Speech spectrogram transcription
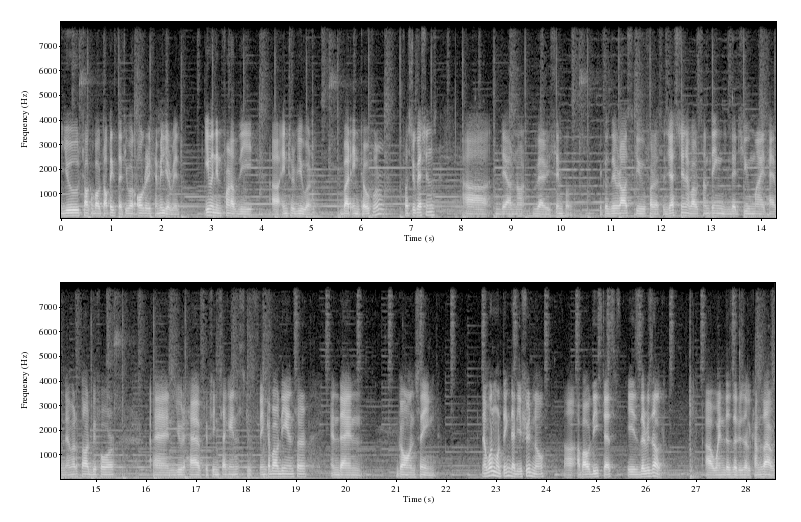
you talk about topics that you are already familiar with, even in front of the uh, interviewer. But in TOEFL, first two questions, uh, they are not very simple because they would ask you for a suggestion about something that you might have never thought before and you'd have 15 seconds to think about the answer and then go on saying. Now one more thing that you should know uh, about these tests is the result. Uh, when does the result comes out?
